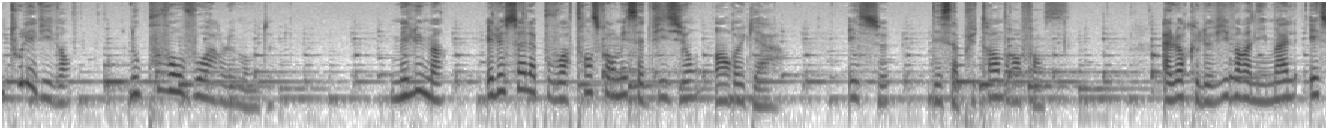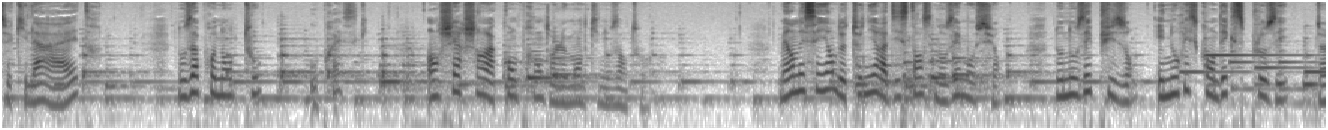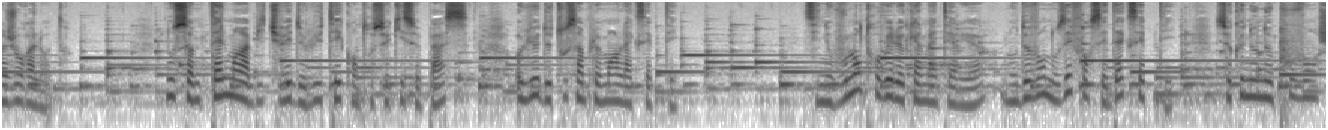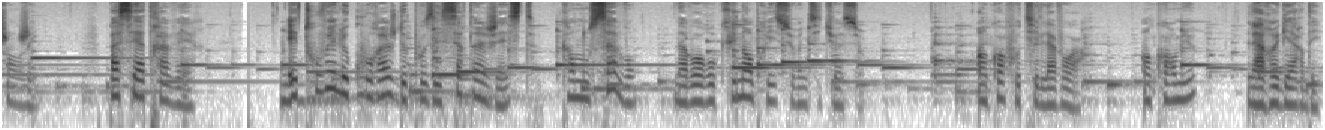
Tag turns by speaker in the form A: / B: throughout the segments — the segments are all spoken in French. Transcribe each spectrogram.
A: comme tous les vivants, nous pouvons voir le monde. Mais l'humain est le seul à pouvoir transformer cette vision en regard, et ce, dès sa plus tendre enfance. Alors que le vivant animal est ce qu'il a à être, nous apprenons tout, ou presque, en cherchant à comprendre le monde qui nous entoure. Mais en essayant de tenir à distance nos émotions, nous nous épuisons et nous risquons d'exploser d'un jour à l'autre. Nous sommes tellement habitués de lutter contre ce qui se passe au lieu de tout simplement l'accepter. Si nous voulons trouver le calme intérieur, nous devons nous efforcer d'accepter ce que nous ne pouvons changer, passer à travers et trouver le courage de poser certains gestes quand nous savons n'avoir aucune emprise sur une situation. Encore faut-il la voir. Encore mieux, la regarder.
